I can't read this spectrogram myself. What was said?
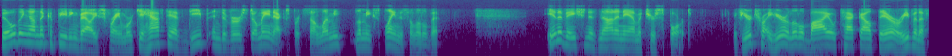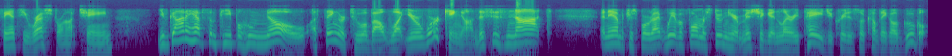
building on the competing values framework, you have to have deep and diverse domain experts. Now let me, let me explain this a little bit. Innovation is not an amateur sport. If you're, try, if you're a little biotech out there or even a fancy restaurant chain, you've got to have some people who know a thing or two about what you're working on. This is not an amateur sport. We have a former student here at Michigan, Larry Page, who created this little company called Google.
